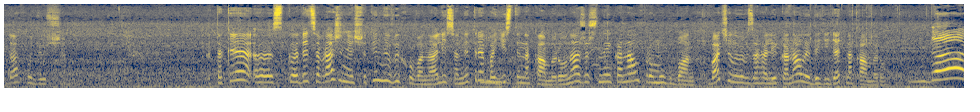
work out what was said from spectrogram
Худа, худюща. Таке е, складеться враження, що ти не вихована. Аліса, не треба їсти на камеру. У нас же ж не канал про мукбанг. Бачили ви взагалі канали, де їдять на камеру? Да,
